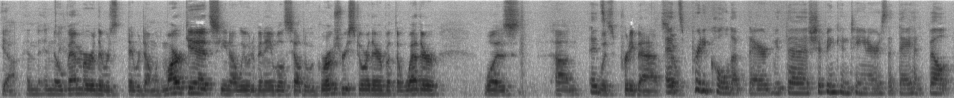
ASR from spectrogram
Yeah, and in November there was they were done with markets. You know, we would have been able to sell to a grocery store there, but the weather was um, was pretty bad. So It's pretty cold up there with the shipping containers that they had built.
